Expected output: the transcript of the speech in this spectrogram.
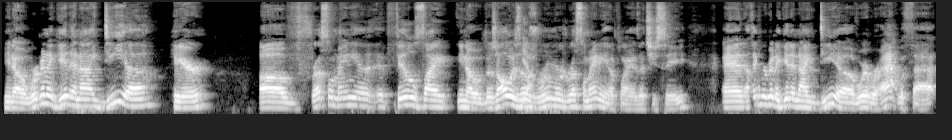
You know, we're gonna get an idea here of WrestleMania. It feels like you know, there's always those rumored WrestleMania plans that you see, and I think we're gonna get an idea of where we're at with that.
